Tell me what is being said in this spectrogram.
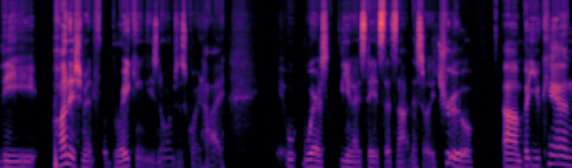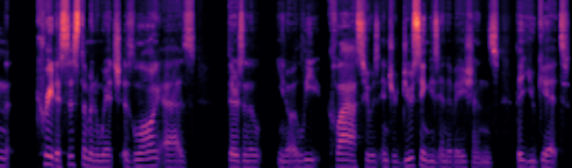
The punishment for breaking these norms is quite high. Whereas the United States, that's not necessarily true. Um, but you can create a system in which, as long as there's an you know elite class who is introducing these innovations, that you get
